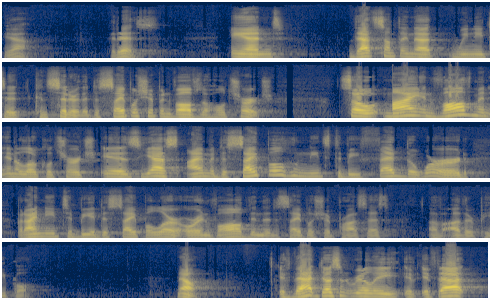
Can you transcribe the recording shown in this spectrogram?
Yeah, it is. And that's something that we need to consider that discipleship involves the whole church. So, my involvement in a local church is yes, I'm a disciple who needs to be fed the word, but I need to be a discipler or involved in the discipleship process of other people. Now, if that doesn't really, if, if that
